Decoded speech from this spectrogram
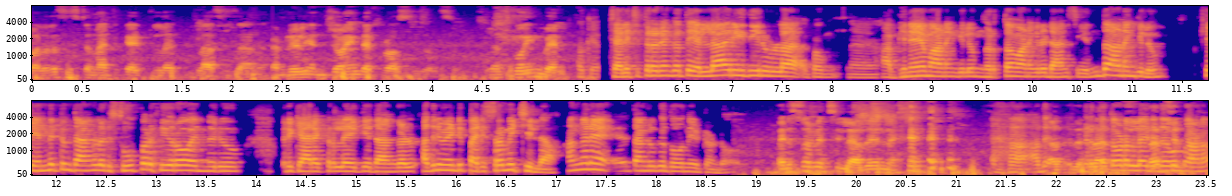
വളരെ സിസ്റ്റമാറ്റിക് ആയിട്ടുള്ള ക്ലാസ്സസ് ആണ്. I'm really enjoying that process also ചലച്ചിത്ര രംഗത്ത് എല്ലാ രീതിയിലുള്ള ഇപ്പം ഏഹ്, അഭിനയമാണെങ്കിലും നൃത്തമാണെങ്കിലും ഡാൻസ് എന്താണെങ്കിലും പക്ഷെ എന്നിട്ടും താങ്കൾ ഒരു സൂപ്പർ ഹീറോ എന്നൊരു ഒരു ക്യാരക്ടറിലേക്ക് താങ്കൾ അതിനുവേണ്ടി പരിശ്രമിച്ചില്ല. അങ്ങനെ താങ്കൾക്ക് തോന്നിയിട്ടുണ്ടോ? പരിശ്രമിച്ചില്ല അത് തന്നെ. അത് നൃത്തത്തോടുള്ള ഒരു ഇതുകൊണ്ടാണ്?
